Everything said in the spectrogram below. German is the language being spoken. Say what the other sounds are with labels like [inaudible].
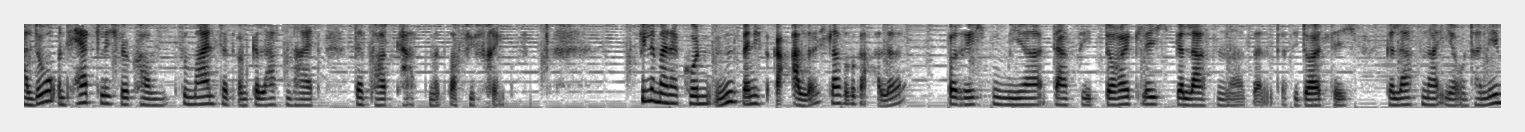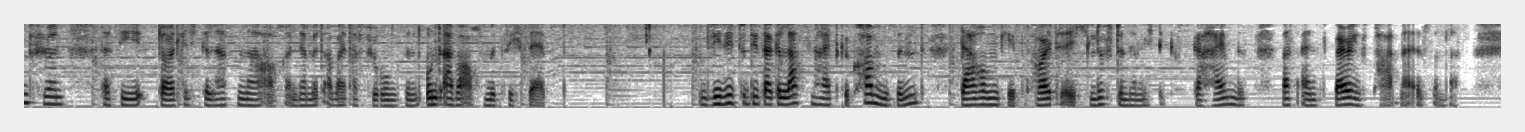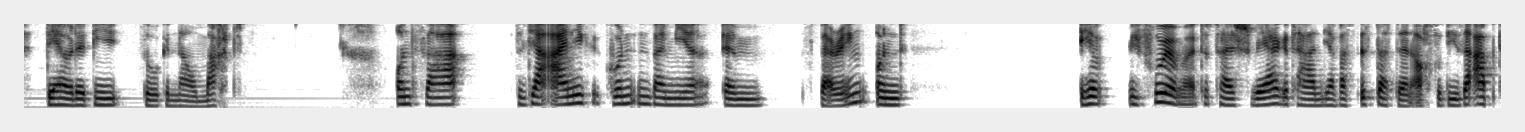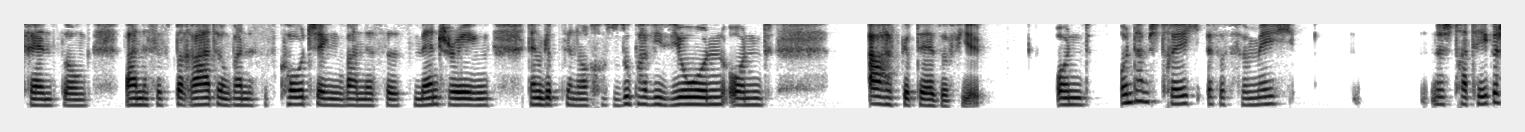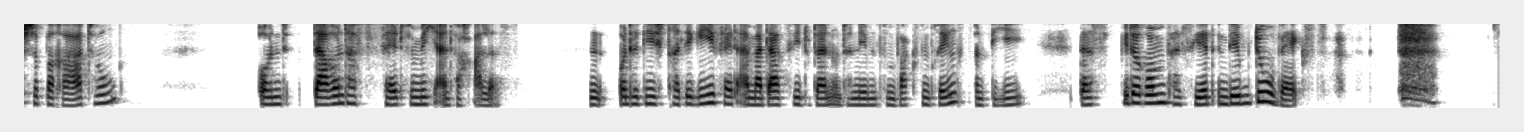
Hallo und herzlich willkommen zu Mindset und Gelassenheit, der Podcast mit Sophie Frings. Viele meiner Kunden, wenn nicht sogar alle, ich glaube sogar alle, berichten mir, dass sie deutlich gelassener sind, dass sie deutlich gelassener ihr Unternehmen führen, dass sie deutlich gelassener auch in der Mitarbeiterführung sind und aber auch mit sich selbst. Und wie sie zu dieser Gelassenheit gekommen sind, darum geht es heute. Ich lüfte nämlich das Geheimnis, was ein Sparringspartner ist und was der oder die so genau macht. Und zwar sind ja einige Kunden bei mir im Sparring und ich habe mich früher mal total schwer getan. Ja, was ist das denn? Auch so diese Abgrenzung. Wann ist es Beratung? Wann ist es Coaching? Wann ist es Mentoring? Dann gibt's ja noch Supervision und ach, es gibt ja so viel. Und unterm Strich ist es für mich eine strategische Beratung und darunter fällt für mich einfach alles. Unter die Strategie fällt einmal das, wie du dein Unternehmen zum Wachsen bringst und die das wiederum passiert, indem du wächst.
